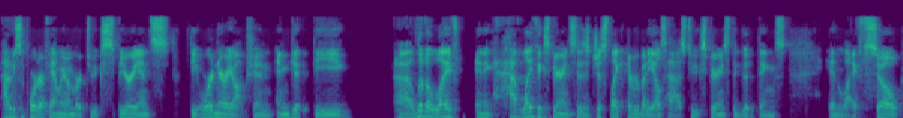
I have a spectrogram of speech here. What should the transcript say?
How do we support our family member to experience the ordinary option and get the uh, live a life and have life experiences just like everybody else has to experience the good things in life. So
